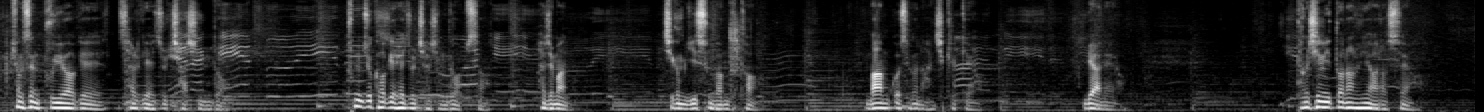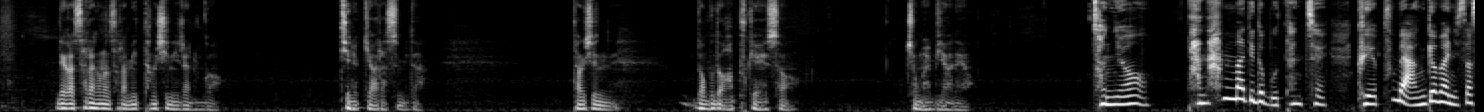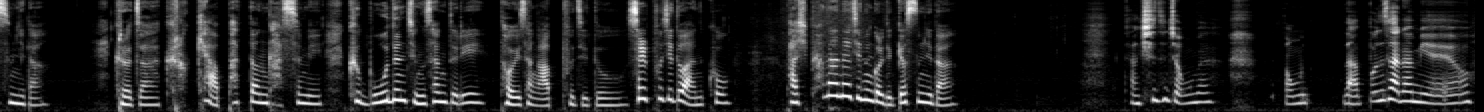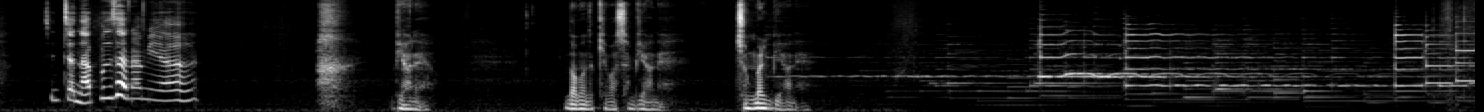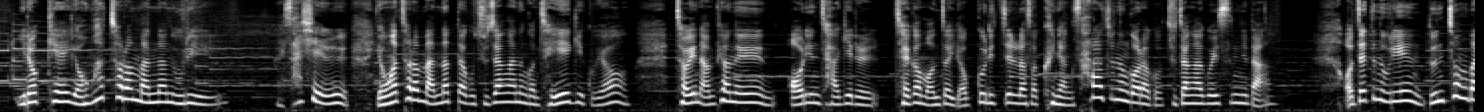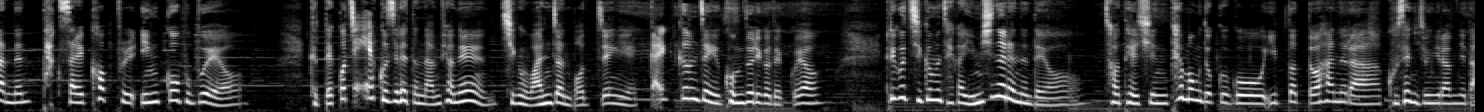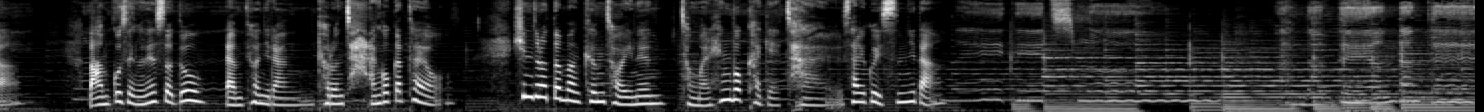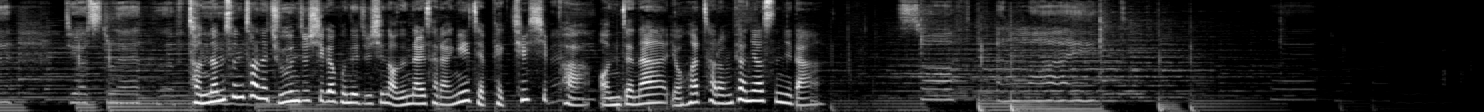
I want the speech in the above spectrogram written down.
평생 부유하게 살게 해줄 자신도 풍족하게 해줄 자신도 없어. 하지만 지금 이 순간부터 마음고생은 안 시킬게요. 미안해요. 당신이 떠난 후에 알았어요. 내가 사랑하는 사람이 당신이라는 거. 뒤늦게 알았습니다. 당신 너무도 아프게 해서 정말 미안해요. 전요 단 한마디도 못한 채 그의 품에 안겨만 있었습니다. 그러자 그렇게 아팠던 가슴이 그 모든 증상들이 더 이상 아프지도 슬프지도 않고 다시 편안해지는 걸 느꼈습니다. 당신은 정말 너무 나쁜 사람이에요 진짜 나쁜 사람이야 미안해요. 너무 늦게 와서 미안해. 정말 미안해. 이렇게 영화처럼 만난 우리. 사실 영화처럼 만났다고 주장하는 건 제 얘기고요. 저희 남편은 어린 자기를 제가 먼저 옆구리 찔러서 그냥 살아주는 거라고 주장하고 있습니다. 어쨌든 우린 눈총 받는 닭살 커플 인꼬 부부예요. 그때 꼬질꼬질했던 남편은 지금 완전 멋쟁이의 깔끔쟁이 곰돌이가 됐고요. 그리고 지금은 제가 임신을 했는데요. 저 대신 태몽도 꾸고 입덧도 하느라 고생 중이랍니다. 마음고생은 했어도 남편이랑 결혼 잘한 것 같아요. 힘들었던 만큼 저희는 정말 행복하게 잘 살고 있습니다. 전남 순천의 주은주 씨가 보내주신 어느 날 사랑이 제 170화 언제나 영화처럼 편이었습니다.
